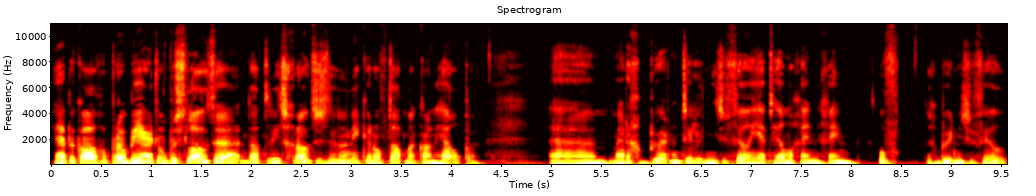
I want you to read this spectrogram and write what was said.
heb ik al geprobeerd of besloten dat er iets groters is dan ik en of dat me kan helpen. Um, maar er gebeurt natuurlijk niet zoveel. En je hebt helemaal geen, geen of er gebeurt niet zoveel.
